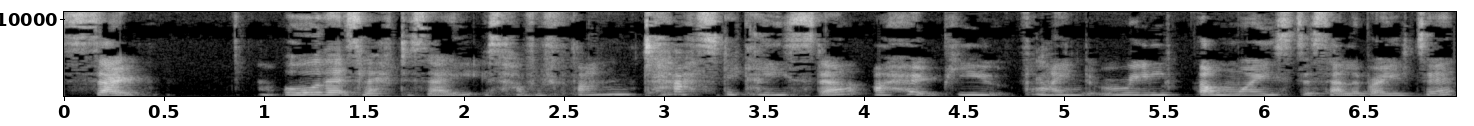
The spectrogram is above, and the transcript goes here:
So all that's left to say is have a fantastic Easter. I hope you find really fun ways to celebrate it.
